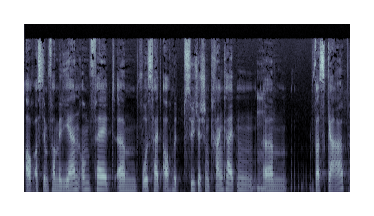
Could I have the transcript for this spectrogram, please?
auch aus dem familiären Umfeld, ähm, wo es halt auch mit psychischen Krankheiten mhm. ähm, was gab.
